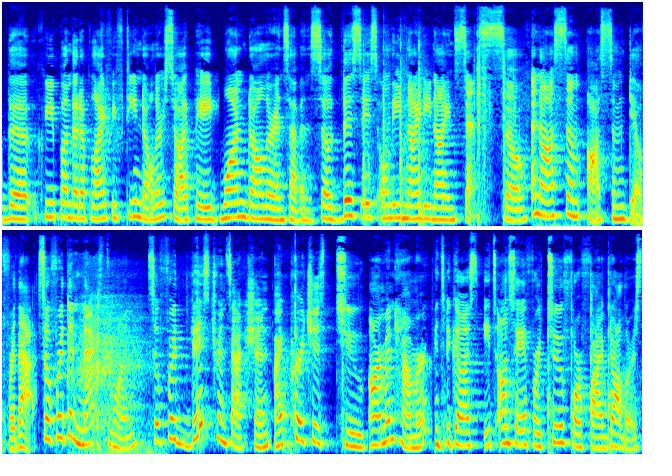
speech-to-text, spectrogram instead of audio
the coupon that applied $15 so i paid $1.07 so this is only 99 cents so an awesome awesome deal for that so for the next one so for this transaction i purchased two arm and hammer it's because it's on sale for two for five dollars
